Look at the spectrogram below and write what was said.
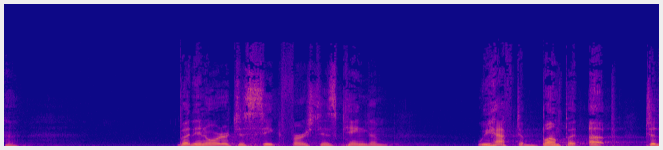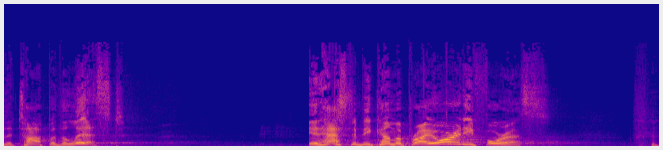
but in order to seek first his kingdom, we have to bump it up to the top of the list. It has to become a priority for us.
